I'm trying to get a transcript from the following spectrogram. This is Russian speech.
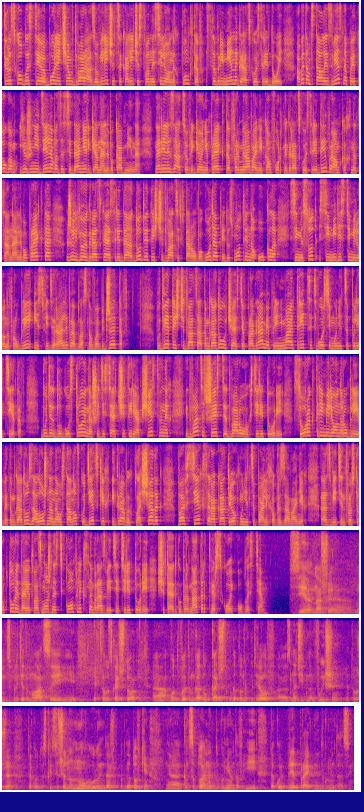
В Тверской области более чем в два раза увеличится количество населенных пунктов с современной городской средой. Об этом стало известно по итогам еженедельного заседания регионального Кабмина. На реализацию в регионе проекта формирования комфортной городской среды в рамках национального проекта «Жилье и городская среда» до 2022 года предусмотрено около 770 миллионов рублей из федерального и областного бюджетов. В 2020 году участие в программе принимают 38 муниципалитетов. Будет благоустроено 64 общественных и 26 дворовых территорий. 43 миллиона рублей в этом году заложено на установку детских игровых площадок во всех 43 муниципальных образованиях. Развитие инфраструктуры дает возможность комплексного развития территории, считает губернатор Тверской области. Все наши муниципалитеты молодцы, и я хотел бы сказать, что э, вот в этом году качество подготовленных материалов э, значительно выше. Это уже такой, так сказать, совершенно новый уровень даже в подготовке э, концептуальных документов и такой предпроектной документации.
